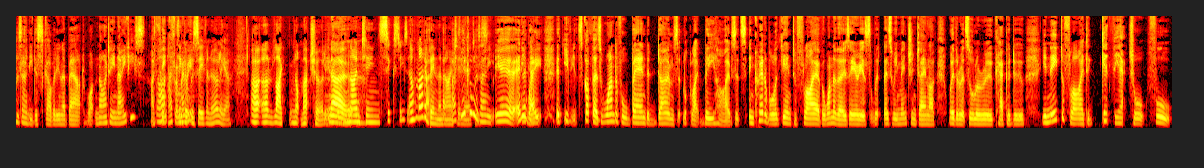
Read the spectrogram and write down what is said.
was only discovered in about, what, 1980s, I think, oh, I from think memory? it was even earlier. Uh, uh, like, not much earlier. No. 1960s? Oh, it might have been the 1980s. I think it was only, yeah. Anyway, okay. it, it's got those wonderful banded domes that look like beehives. It's incredible, again, to fly over one of those areas as we mentioned, Jane, like whether it's Uluru, Kakadu, you need to fly to get the actual full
